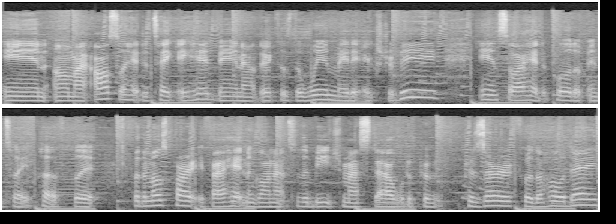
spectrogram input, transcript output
and um, I also had to take a headband out there because the wind made it extra big and so I had to pull it up into a puff but for the most part if I hadn't gone out to the beach my style would have pre preserved for the whole day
